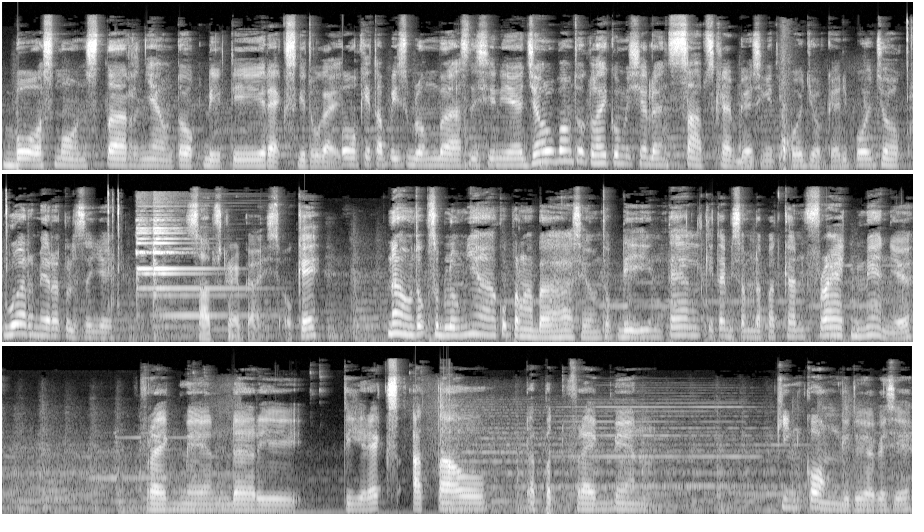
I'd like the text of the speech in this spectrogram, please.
boss monsternya untuk di T-Rex gitu guys. Oke, tapi sebelum bahas di sini ya, jangan lupa untuk like, comment, share dan subscribe guys. Ini di pojok ya, di pojok warna merah tulisannya subscribe guys. Oke. Nah, untuk sebelumnya aku pernah bahas ya untuk di Intel kita bisa mendapatkan fragment ya. Fragment dari T-Rex atau dapat fragment King Kong gitu ya guys ya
